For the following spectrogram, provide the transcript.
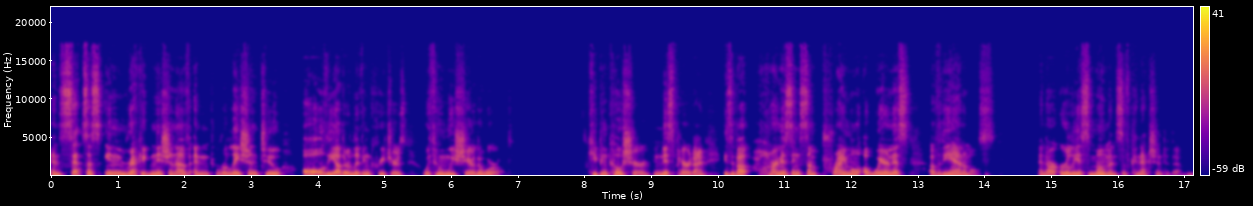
and sets us in recognition of and relation to all the other living creatures with whom we share the world. Keeping kosher in this paradigm is about harnessing some primal awareness of the animals and our earliest moments of connection to them.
